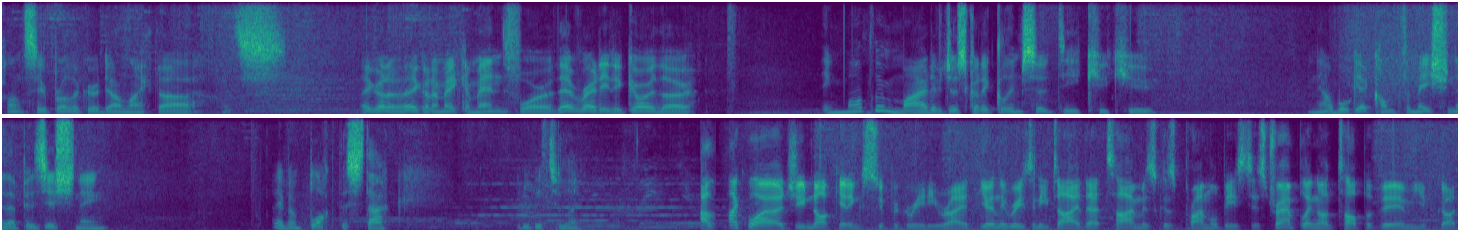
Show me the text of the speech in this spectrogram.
Can't see brother go down like that. It's they gotta they gotta make amends for it. They're ready to go though. I think Moblin might have just got a glimpse of DQQ. Now we'll get confirmation of their positioning. Not even block the stack. A little bit too late. I like YRG not getting super greedy, right? The only reason he died that time is because Primal Beast is trampling on top of him. You've got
